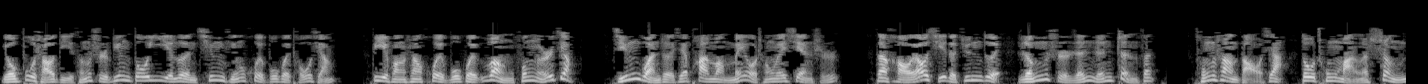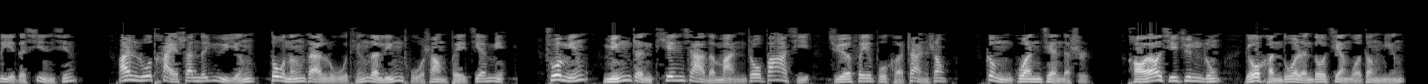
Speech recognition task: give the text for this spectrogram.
有不少底层士兵都议论清廷会不会投降，地方上会不会望风而降。尽管这些盼望没有成为现实，但郝瑶琪的军队仍是人人振奋，从上到下都充满了胜利的信心。安如泰山的御营都能在鲁廷的领土上被歼灭。说明名震天下的满洲八旗绝非不可战胜。更关键的是，郝瑶旗军中有很多人都见过邓明，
